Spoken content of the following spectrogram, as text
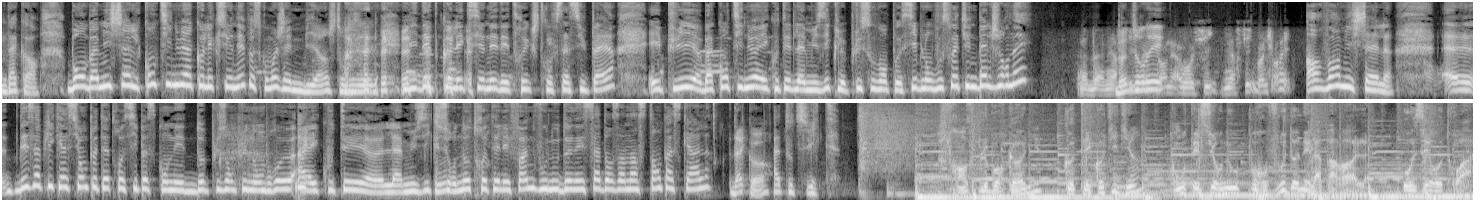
D'accord. Bon, bah Michel, continuez à collectionner parce que moi j'aime bien. Je trouve l'idée de collectionner des trucs, je trouve ça super. Et puis, euh, bah continuez à écouter de la musique le plus souvent possible. On vous souhaite une belle journée. Eh ben, merci, Bonne journée. à vous aussi. Merci, bonne journée. Au revoir Michel. Euh, des applications peut-être aussi parce qu'on est de plus en plus nombreux à écouter euh, la musique sur notre téléphone. Vous nous donnez ça dans un instant, Pascal? D'accord. À tout de suite. France Bleu Bourgogne, côté quotidien, comptez sur nous pour vous donner la parole. Au 03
